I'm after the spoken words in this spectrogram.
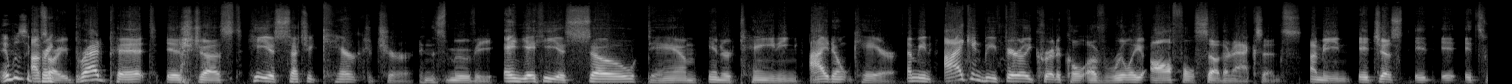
it was a I'm great. sorry, Brad Pitt is just, he is such a caricature in this movie. And yet he is so damn entertaining. I don't care. I mean, I can be fairly critical of really awful Southern accents. I mean, it just, it, it it's,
